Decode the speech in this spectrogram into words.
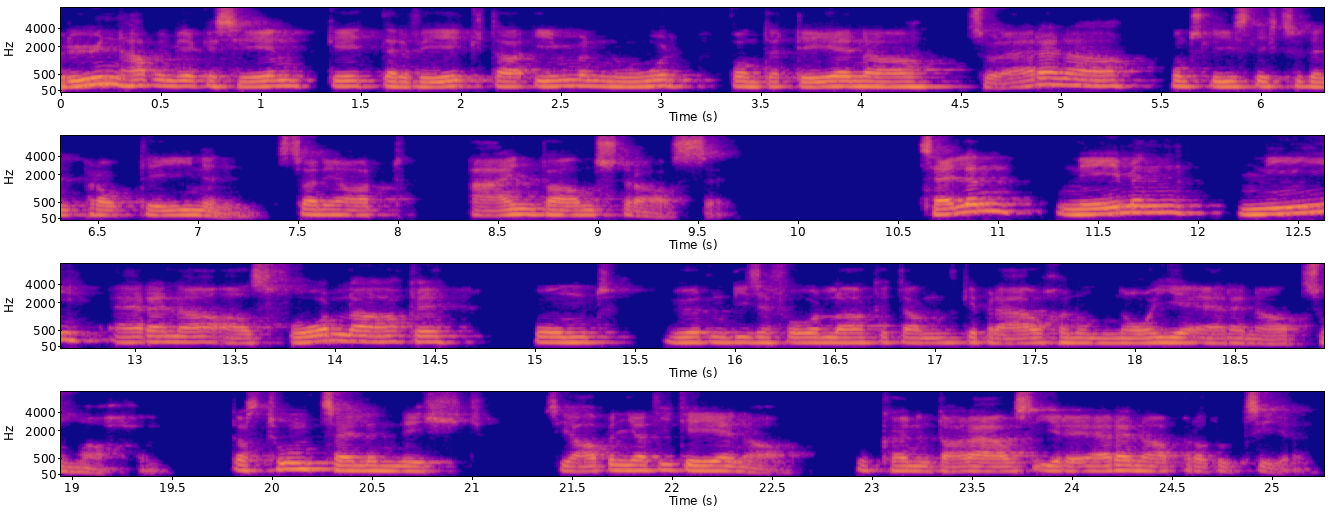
Grün haben wir gesehen, geht der Weg da immer nur von der DNA zur RNA und schließlich zu den Proteinen. So eine Art Einbahnstraße. Zellen nehmen nie RNA als Vorlage und würden diese Vorlage dann gebrauchen, um neue RNA zu machen. Das tun Zellen nicht. Sie haben ja die DNA und können daraus ihre RNA produzieren.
